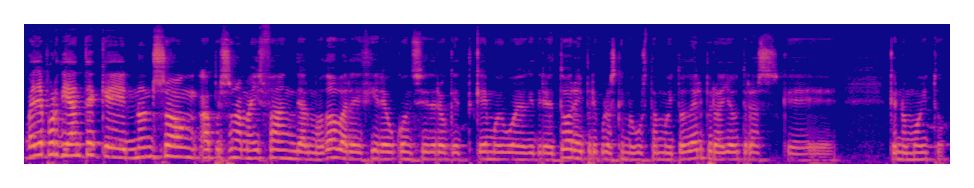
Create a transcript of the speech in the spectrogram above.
Vaya por diante que non son a persona máis fan de Almodóvar, é dicir, eu considero que, que é moi bo director, hai películas que me gustan moito del, pero hai outras que, que non moito.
